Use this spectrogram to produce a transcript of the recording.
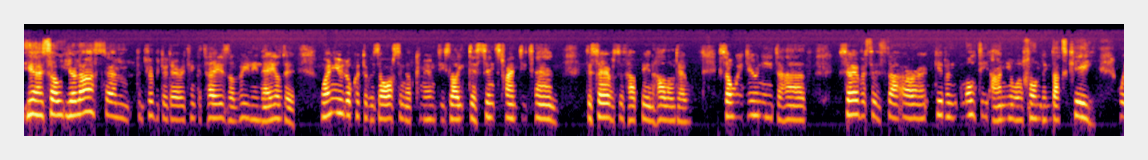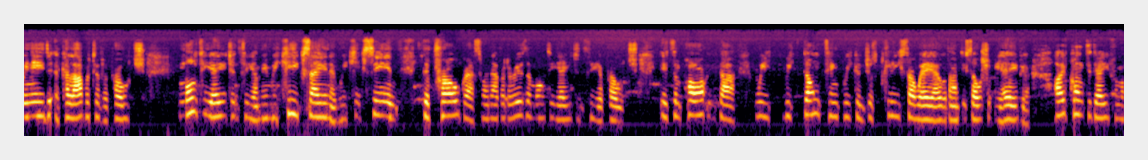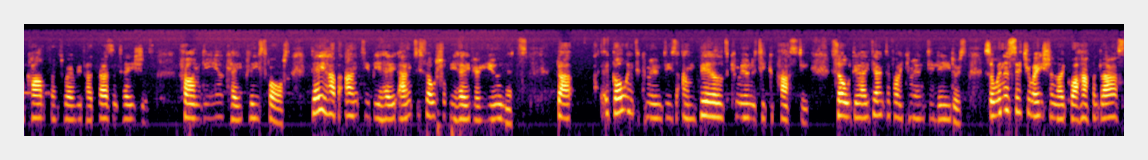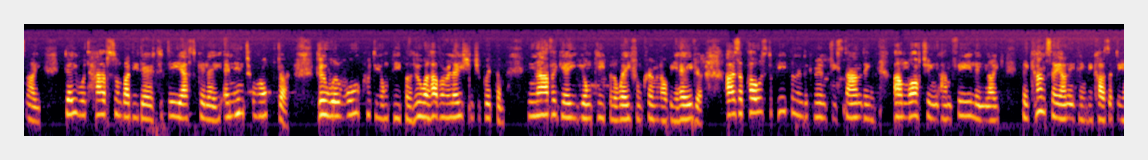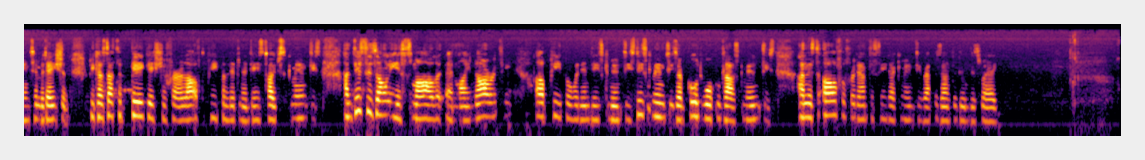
Yeah, so your last um, contributor there, I think it's Hazel, really nailed it. When you look at the resourcing of communities like this since 2010, the services have been hollowed out. So we do need to have services that are given multi-annual funding. That's key. We need a collaborative approach. Multi-agency, I mean, we keep saying it, we keep seeing the progress whenever there is a multi-agency approach. It's important that we we don't think we can just police our way out of antisocial behaviour. I've come today from a conference where we've had presentations from the UK police force. They have anti antisocial behaviour units that Uh, go into communities and build community capacity. So they identify community leaders. So in a situation like what happened last night, they would have somebody there to de-escalate, an interrupter who will work with the young people, who will have a relationship with them, navigate young people away from criminal behaviour, as opposed to people in the community standing and watching and feeling like they can't say anything because of the intimidation, because that's a big issue for a lot of the people living in these types of communities. And this is only a small a minority of people within these communities. These communities are good working class communities, and it's awful for them to see their community represented in this way.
